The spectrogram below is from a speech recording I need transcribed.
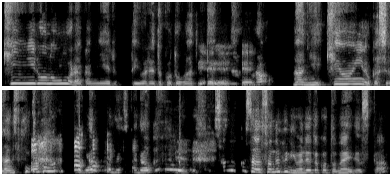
金色のオーラが見えるって言われたことがあって、えー、何？金運いいのか知ら？ないって思ったんですけど、サムコさんそんな風に言われたことないですか？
